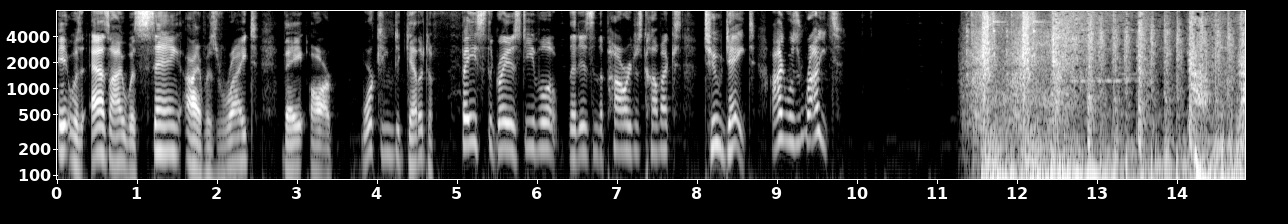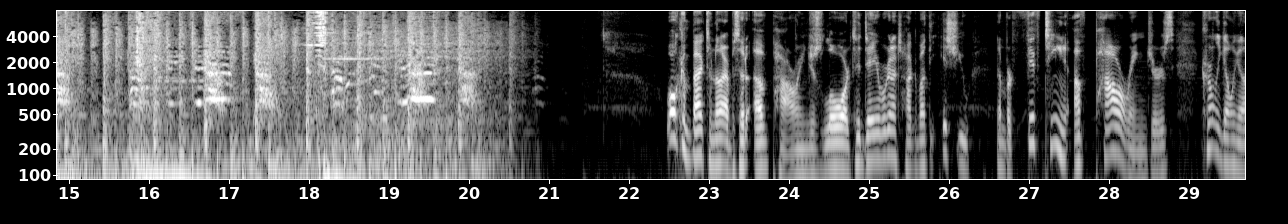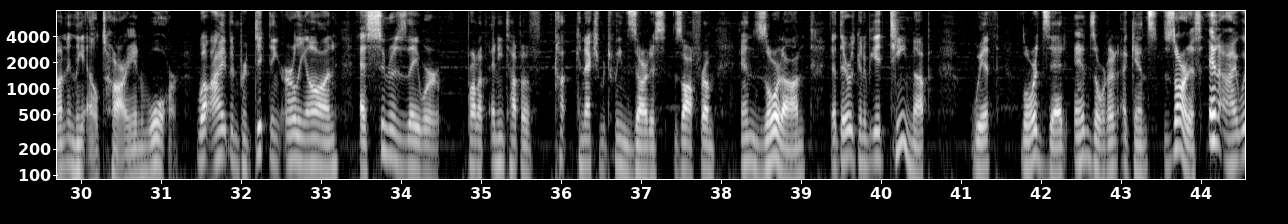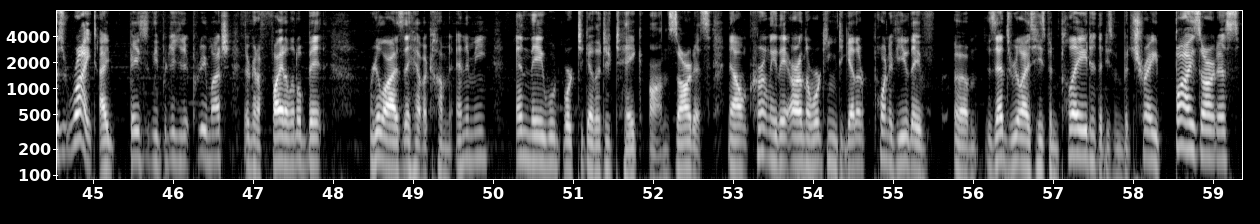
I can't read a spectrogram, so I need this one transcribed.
It was as I was saying, I was right. They are working together to face the greatest evil that is in the Power Rangers comics to date. I was right. Welcome back to another episode of Power Rangers Lore. Today we're going to talk about the issue number 15 of Power Rangers, currently going on in the Eltarian War. Well, I had been predicting early on, as soon as they were brought up any type of co connection between Zardus, Zofram, and Zordon, that there was going to be a team up with Lord Zedd and Zordon against Zardus. And I was right. I basically predicted it pretty much. They're going to fight a little bit, realize they have a common enemy, and they would work together to take on Zardus. Now, currently they are in the working together point of view. They've um, Zedd's realized he's been played, that he's been betrayed by Zardus,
